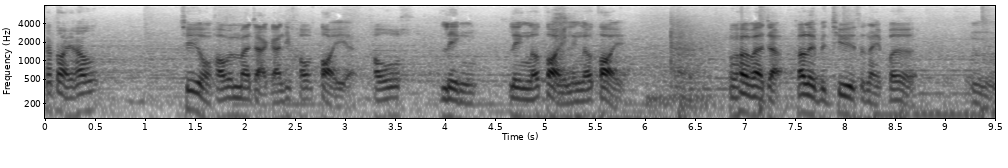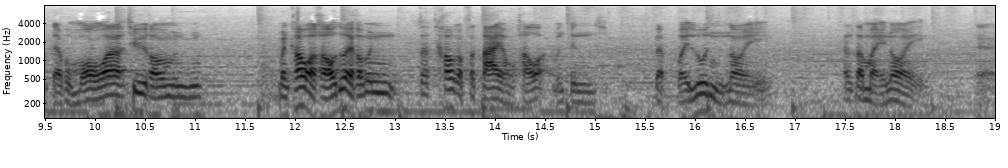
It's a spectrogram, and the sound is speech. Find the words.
จะต่อยเขาชื่อของเขามันมาจากการที่เขาต่อยอะเขาเล็งเล็งแล้วต่อยเล็งแล้วต่อยมันก็มาจากก็เลยเป็นชื่อสไนเปอร์อืมแต่ผมมองว่าชื่อเขามัน มันเข้ากับเขาด้วยเขามันเข้ากับสไตล์ของเขาอะมันเป็นแบบวัยรุ่นหน่อยทันสมัยหน่อยอ่า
